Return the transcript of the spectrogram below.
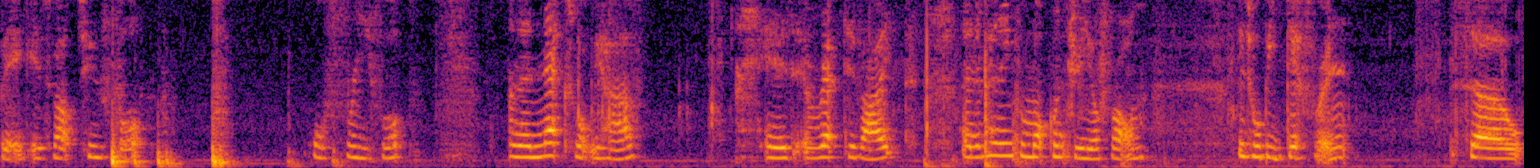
big, it's about two foot or three foot. And then next what we have is a Reptivite. And depending from what country you're from, this will be different. So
